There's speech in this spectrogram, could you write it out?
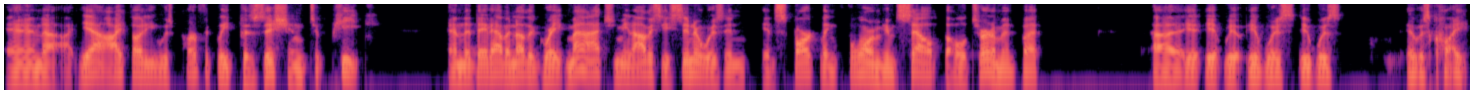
and uh, yeah, I thought he was perfectly positioned to peak, and that they'd have another great match. I mean, obviously, Sinner was in in sparkling form himself the whole tournament, but uh, it, it it was it was it was quite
